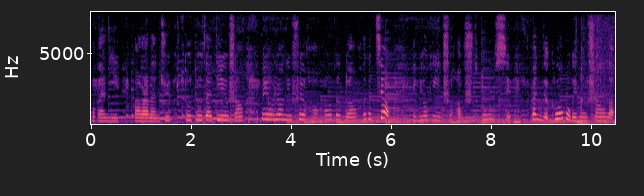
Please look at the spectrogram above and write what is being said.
我把你玩玩玩具都丢在地上，没有让你睡好好的暖和的觉，也没有给你吃好吃的东西，还把你的胳膊给弄伤了。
